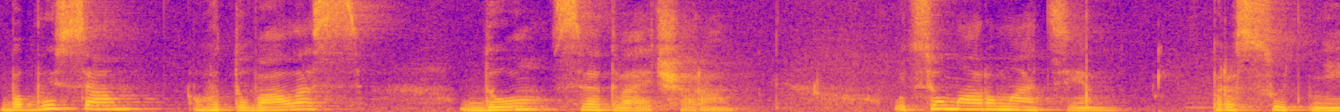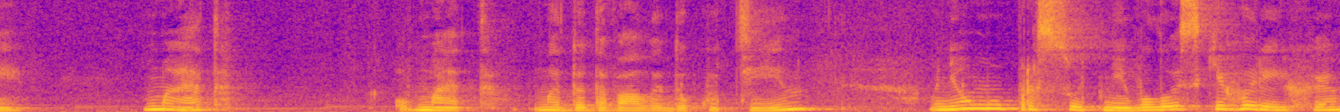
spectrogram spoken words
бабуся готувалась до святвечора. У цьому ароматі присутній мед. Мед ми додавали до куті. В ньому присутні волоські горіхи.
